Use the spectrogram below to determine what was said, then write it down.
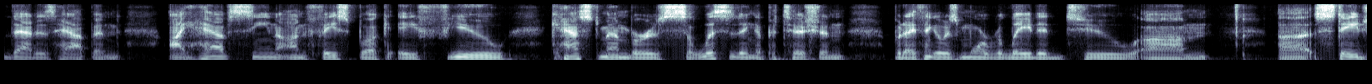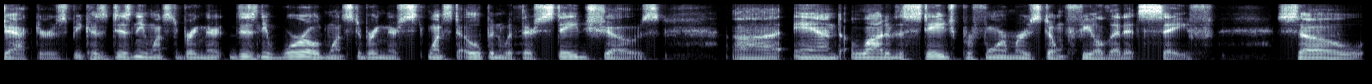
that has happened, I have seen on Facebook a few cast members soliciting a petition, but I think it was more related to. Um, uh, stage actors because Disney wants to bring their Disney World wants to bring their wants to open with their stage shows, uh, and a lot of the stage performers don't feel that it's safe. So,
